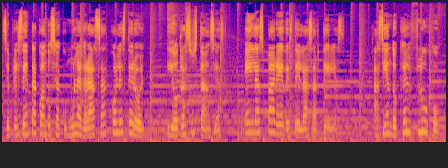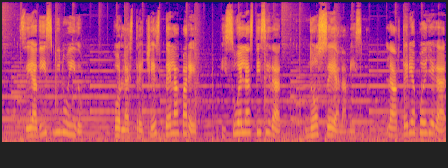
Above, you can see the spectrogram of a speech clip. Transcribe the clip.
Se presenta cuando se acumula grasa, colesterol y otras sustancias en las paredes de las arterias, haciendo que el flujo sea disminuido por la estrechez de la pared y su elasticidad no sea la misma. La arteria puede llegar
